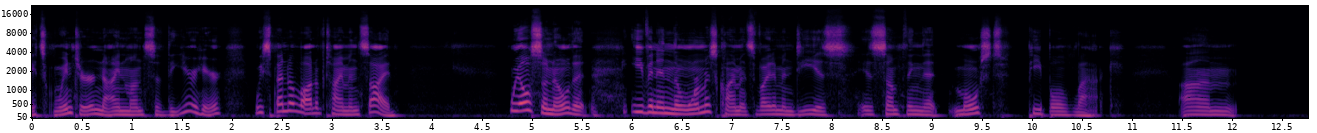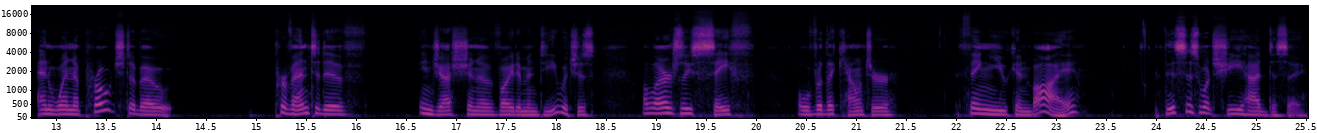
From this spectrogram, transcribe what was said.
It's winter, nine months of the year here. We spend a lot of time inside. We also know that even in the warmest climates, vitamin D is, is something that most people lack. Um, and when approached about preventative ingestion of vitamin D, which is a largely safe over the counter thing you can buy, this is what she had to say.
